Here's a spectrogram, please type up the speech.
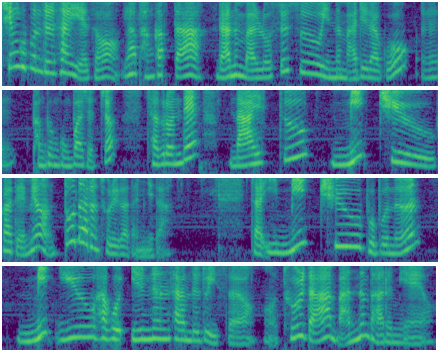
친구분들 사이에서 야 반갑다 라는 말로 쓸 수 있는 말이라고 예, 방금 공부하셨죠? 자 그런데 nice to meet you가 되면 또 다른 소리가 납니다. 자, 이 meet you 부분은 meet you 하고 읽는 사람들도 있어요. 어, 둘다 맞는 발음이에요.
